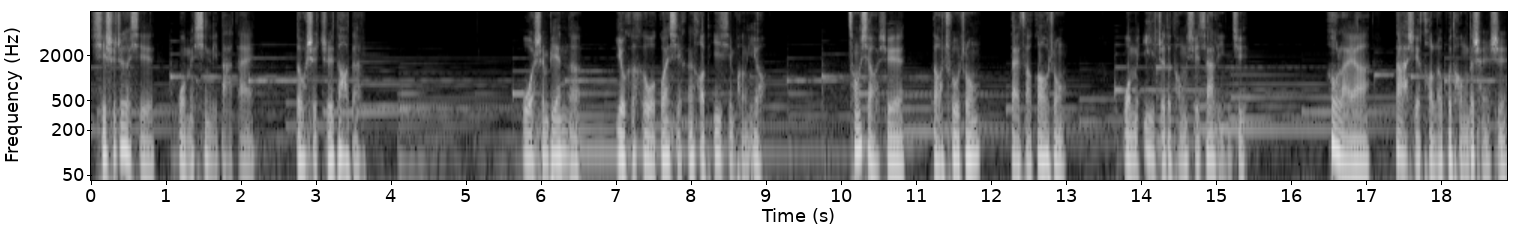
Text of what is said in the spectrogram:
其实这些我们心里大概都是知道的。我身边呢有个和我关系很好的异性朋友，从小学到初中，再到高中，我们一直的同学加邻居。后来啊，大学考了不同的城市，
